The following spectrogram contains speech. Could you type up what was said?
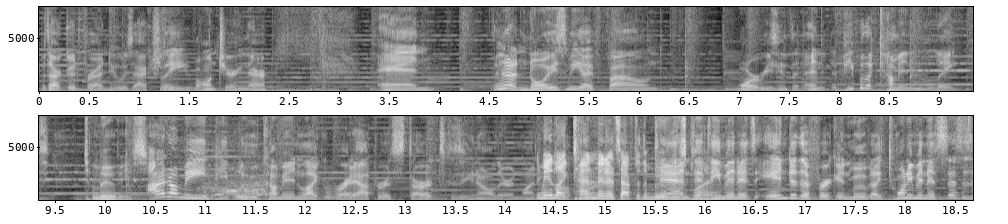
with our good friend who was actually volunteering there, and thing that annoys me, I found more recent than and the people that come in late. To movies. I don't mean people who come in like right after it starts because you know they're in line. You mean like 10 minutes after the movie's 10, 50 playing? minutes into the freaking movie, like 20 minutes. This is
